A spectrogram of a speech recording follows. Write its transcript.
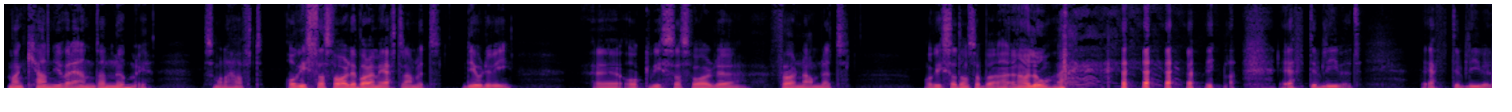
Man kan ju varenda nummer som man har haft. Och vissa svarade bara med efternamnet. Det gjorde vi. Eh, och vissa svarade förnamnet. Och vissa de sa bara hallå. Efterblivet. Efterblivet.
